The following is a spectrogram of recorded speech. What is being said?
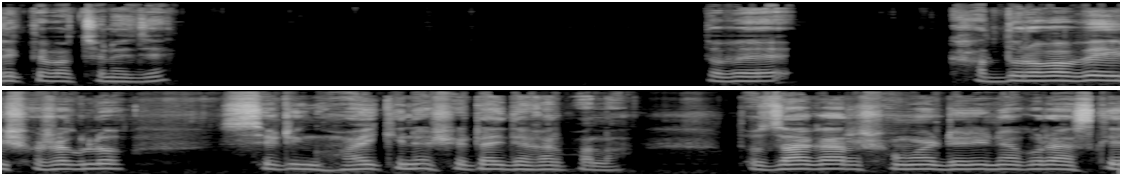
দেখতে পাচ্ছেন এই যে। তবে খাদ্যর অভাবে এই শশাগুলো সেটিং হয় কিনা সেটাই দেখার পালা। তো জাগার সময় দেরি না করে আজকে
